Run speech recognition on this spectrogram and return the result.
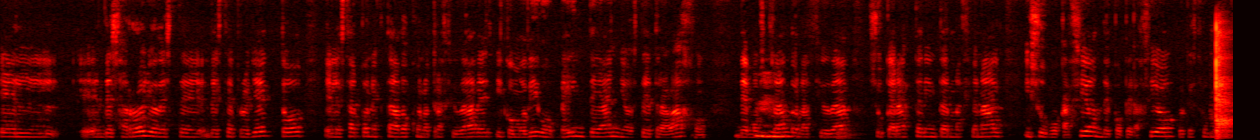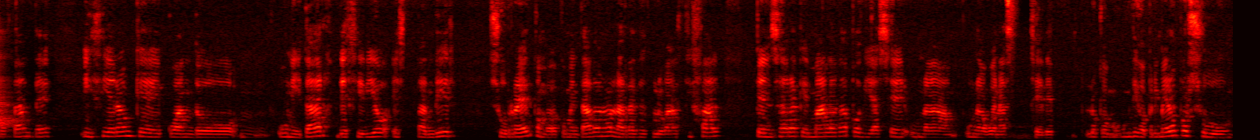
el, desarrollo de este, de este proyecto, el estar conectados con otras ciudades y, como digo, 20 años de trabajo demostrando la ciudad su carácter internacional y su vocación de cooperación, porque esto es muy importante, hicieron que cuando mm, UNITAR decidió expandir su red, como he comentado, ¿no? la red de Global Cifal, pensara que Málaga podía ser una, una buena sede. Lo que digo, primero por su,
